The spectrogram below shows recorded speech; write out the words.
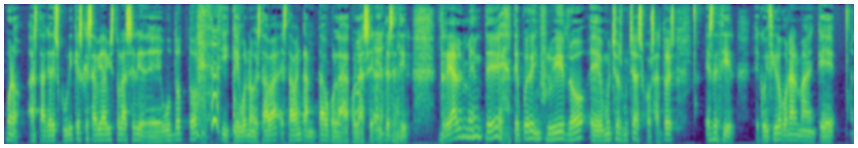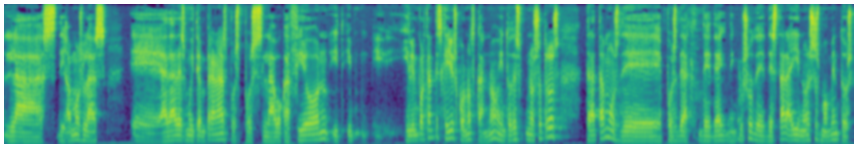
Bueno, hasta que descubrí que es que se había visto la serie de Good Doctor y que, bueno, estaba, estaba encantado con la, con la serie. Es decir, realmente te puede influir ¿no? Eh, muchas, muchas cosas. Entonces, es decir, coincido con Alma en que las, digamos, las eh, edades muy tempranas, pues, pues la vocación y y lo importante es que ellos conozcan, ¿no? entonces nosotros tratamos de, pues de, incluso de, estar ahí, ¿no? Esos momentos,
